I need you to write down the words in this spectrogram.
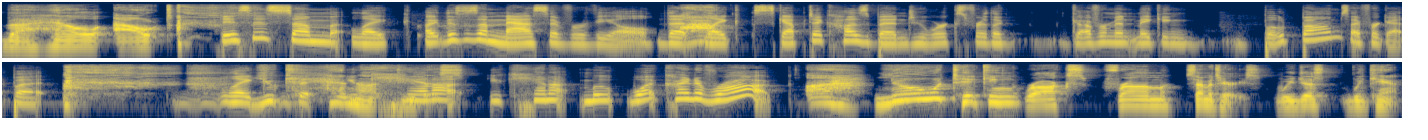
the hell out. This is some like uh, this is a massive reveal that Ah. like skeptic husband who works for the government making boat bombs. I forget, but like You cannot do you cannot you cannot move. What kind of rock? Uh, no taking rocks from cemeteries. We just we can't.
